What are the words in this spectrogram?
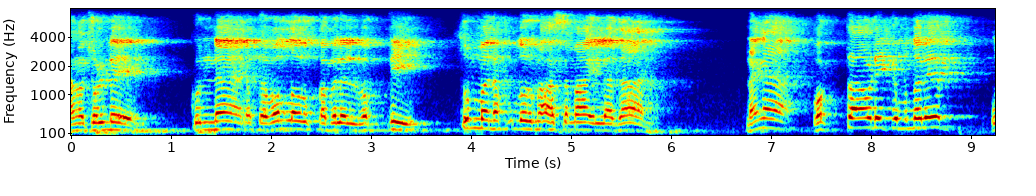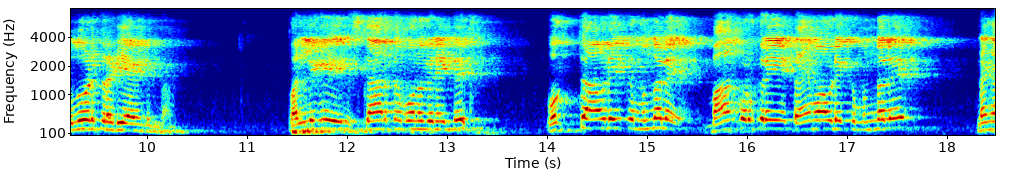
അങ്ങ് ചൊല്ലേ ഞങ്ങ വക്താവിടേക്ക് മുന്നലേ ഉതുവെടുത്ത് റെഡിയായിട്ടിരുന്ന പള്ളിക്ക് നിസ്കാരത്തെ പോകുന്നതിനായിട്ട് വക്താവിടേക്ക് മുന്നലേ ബാങ്ക് കൊടുക്കലേ ടൈം അവിടേക്ക് മുന്നലേ ഞങ്ങ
